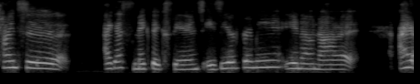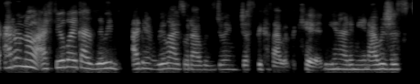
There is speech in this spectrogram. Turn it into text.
trying to, I guess, make the experience easier for me, you know, not I, I don't know. I feel like I really I didn't realize what I was doing just because I was a kid. You know what I mean? I was just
